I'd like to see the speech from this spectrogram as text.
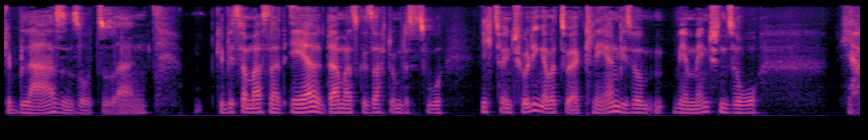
geblasen sozusagen gewissermaßen hat er damals gesagt, um das zu nicht zu entschuldigen, aber zu erklären, wieso wir Menschen so, ja,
